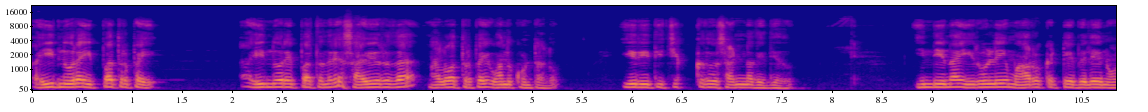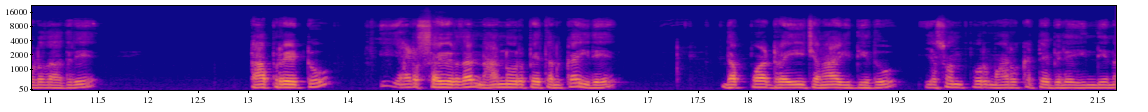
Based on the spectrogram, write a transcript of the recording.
ಐದುನೂರ ಇಪ್ಪತ್ತು ರೂಪಾಯಿ ಐದುನೂರ ಇಪ್ಪತ್ತಂದರೆ ಸಾವಿರದ ನಲ್ವತ್ತು ರೂಪಾಯಿ ಒಂದು ಕ್ವಿಂಟಲು. ಈ ರೀತಿ ಚಿಕ್ಕದು ಸಣ್ಣದಿದ್ದಿದ್ದು. ಇಂದಿನ ಈರುಳ್ಳಿ ಮಾರುಕಟ್ಟೆ ಬೆಲೆ ನೋಡೋದಾದರೆ ಟಾಪ್ ರೇಟು ಎರಡು ಸಾವಿರದ ನಾನ್ನೂರು ರೂಪಾಯಿ ತನಕ ಇದೆ. ದಪ್ಪ, ಡ್ರೈ ಚೆನ್ನಾಗಿದ್ದಿದ್ದು. ಯಶವಂತಪುರ ಮಾರುಕಟ್ಟೆ ಬೆಲೆ ಇಂದಿನ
